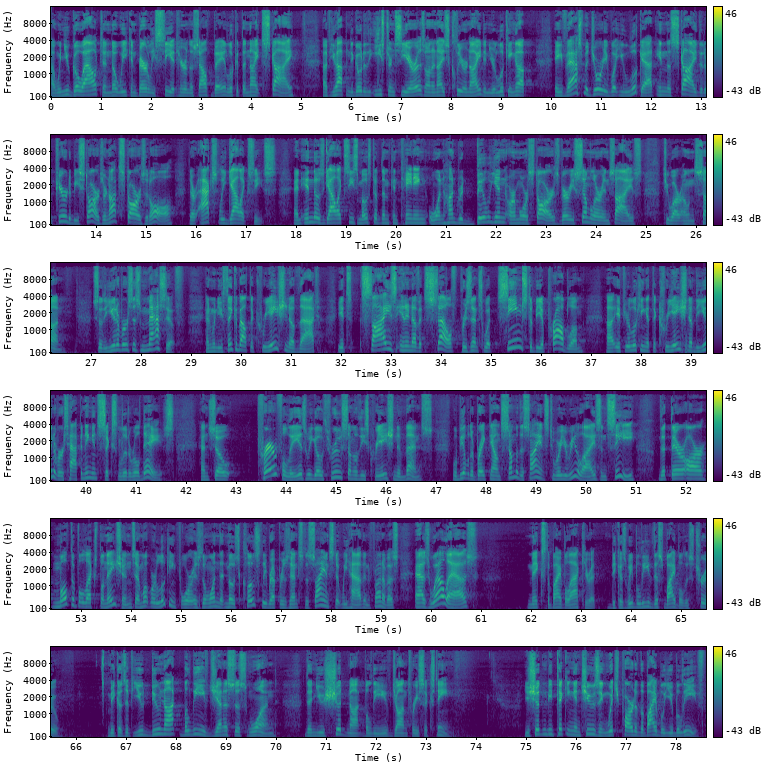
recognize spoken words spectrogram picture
uh, when you go out, and though we can barely see it here in the South Bay, and look at the night sky, uh, if you happen to go to the eastern Sierras on a nice clear night and you're looking up, a vast majority of what you look at in the sky that appear to be stars are not stars at all, they're actually galaxies and in those galaxies, most of them containing 100 billion or more stars, very similar in size to our own sun. So the universe is massive. And when you think about the creation of that, its size in and of itself presents what seems to be a problem uh, if you're looking at the creation of the universe happening in six literal days. And so, prayerfully, as we go through some of these creation events, we'll be able to break down some of the science to where you realize and see that there are multiple explanations, and what we're looking for is the one that most closely represents the science that we have in front of us, as well as makes the Bible accurate, because we believe this Bible is true. Because if you do not believe Genesis 1, then you should not believe John 3:16. You shouldn't be picking and choosing which part of the Bible you believe.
